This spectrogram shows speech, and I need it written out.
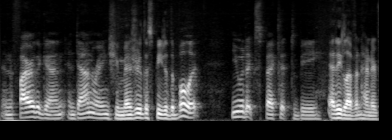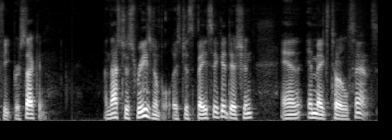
and fire the gun, and downrange you measure the speed of the bullet, you would expect it to be at 1100 feet per second. And that's just reasonable. It's just basic addition and it makes total sense.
